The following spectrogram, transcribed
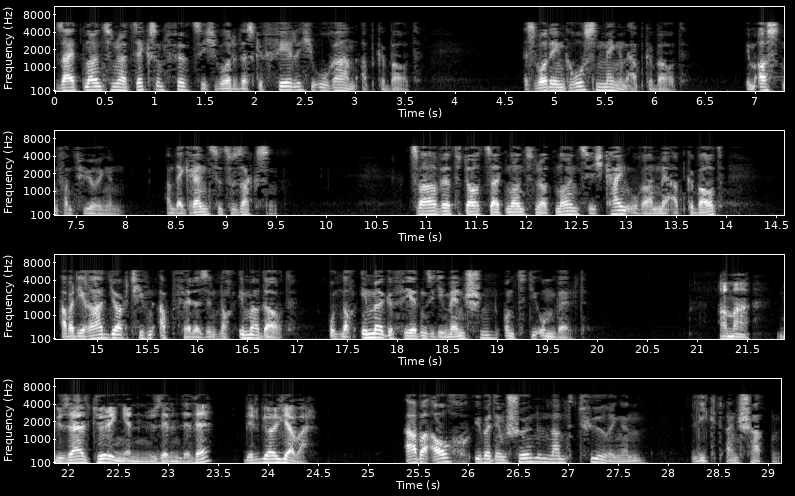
Seit 1946 wurde das gefährliche Uran abgebaut. Es wurde in großen Mengen abgebaut, im Osten von Thüringen, an der Grenze zu Sachsen. Zwar wird dort seit 1990 kein Uran mehr abgebaut, aber die radioaktiven Abfälle sind noch immer dort und noch immer gefährden sie die Menschen und die Umwelt. Ama güzel Thüringen'in üzerinde de bir gölge var. Aber auch über dem schönen Land Thüringen liegt ein Schatten.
